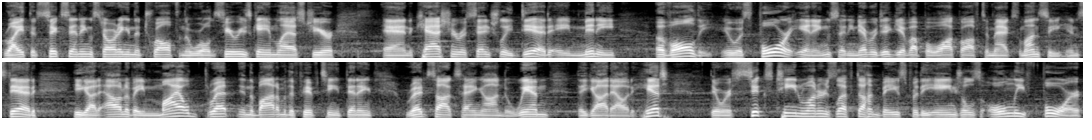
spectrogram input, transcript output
right? The sixth inning starting in the 12th in the World Series game last year. And Cashner essentially did a mini Eovaldi. It was four innings, and he never did give up a walk-off to Max Muncy. Instead, he got out of a mild threat in the bottom of the 15th inning. Red Sox hang on to win. They got out hit. There were 16 runners left on base for the Angels, only four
